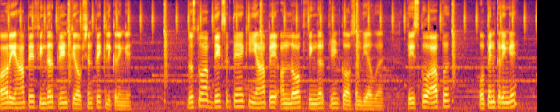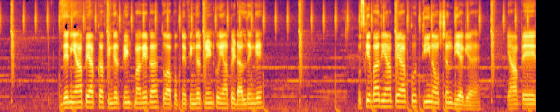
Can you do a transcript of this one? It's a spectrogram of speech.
और यहाँ पे फिंगरप्रिंट के ऑप्शन पे क्लिक करेंगे। दोस्तों, आप देख सकते हैं कि यहाँ पे अनलॉक फिंगरप्रिंट का ऑप्शन दिया हुआ है। तो इसको आप ओपन करेंगे। देन यहाँ पे आपका फिंगरप्रिंट मांगेगा तो आप अपने फिंगरप्रिंट को यहाँ पे डाल देंगे। उसके बाद यहाँ पे आपको तीन ऑप्शन दिया गया है। यहाँ पे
